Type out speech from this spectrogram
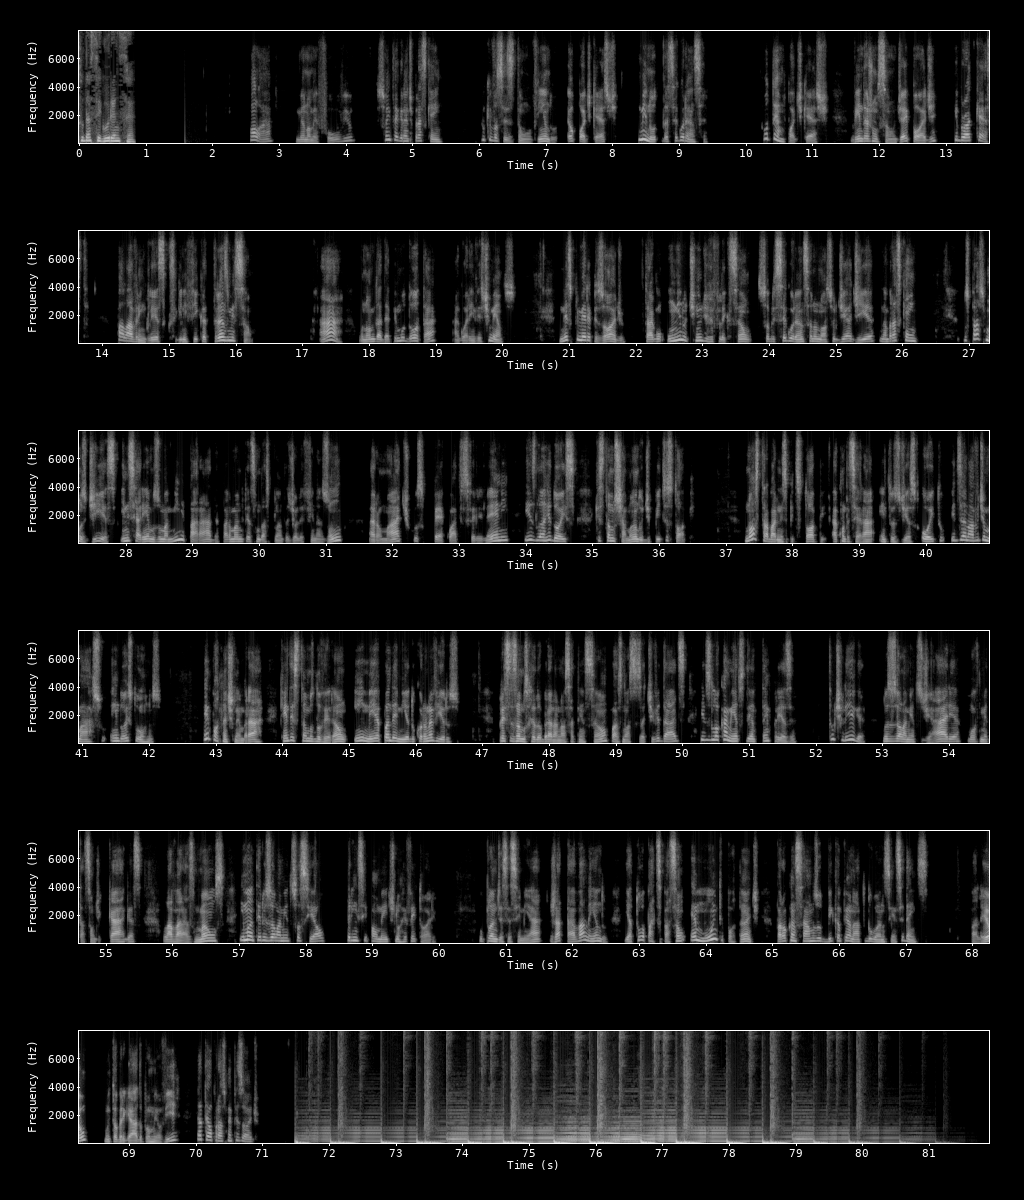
Minuto da Segurança. Olá, meu nome é Fulvio, sou integrante Braskem. E o que vocês estão ouvindo é o podcast Minuto da Segurança. O termo podcast vem da junção de iPod e broadcast, palavra em inglês que significa transmissão. Ah, o nome da DEP mudou, tá? Agora é investimentos. Nesse primeiro episódio, trago um minutinho de reflexão sobre segurança no nosso dia a dia na Braskem. Nos próximos dias, iniciaremos uma mini parada para manutenção das plantas de olefinas 1, aromáticos, P4 esferilene e Slurry 2, que estamos chamando de pit stop. Nosso trabalho nesse pit stop acontecerá entre os dias 8 e 19 de março, em dois turnos. É importante lembrar que ainda estamos no verão e em meio à pandemia do coronavírus. Precisamos redobrar a nossa atenção com as nossas atividades e deslocamentos dentro da empresa. Então te liga nos isolamentos de área, movimentação de cargas, lavar as mãos e manter o isolamento social, principalmente no refeitório. O plano de SSMA já está valendo e a tua participação é muito importante para alcançarmos o bicampeonato do ano sem acidentes. Valeu, muito obrigado por me ouvir e até o próximo episódio.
